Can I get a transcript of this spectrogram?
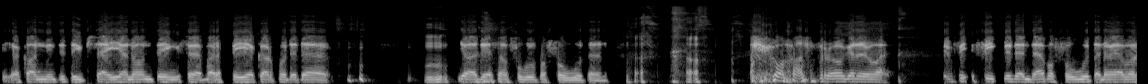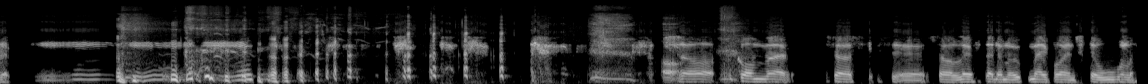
jag kan inte typ säga någonting så jag bara pekar på det där. Mm. Ja, det som for på foten. Och han frågade "Fi- fick du den där på foten? Och jag bara... så kommer, så, så, så lyfter de upp mig på en stol.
